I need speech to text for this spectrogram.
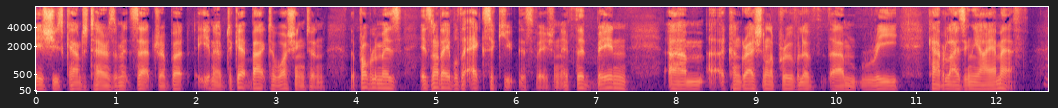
issues, counterterrorism, etc. But you know, to get back to Washington, the problem is it's not able to execute this vision. If there'd been um, a congressional approval of um, recapitalizing the IMF, mm-hmm.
